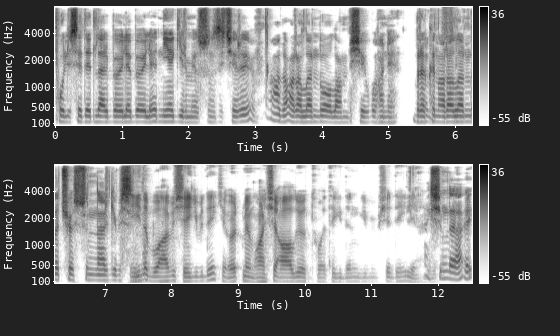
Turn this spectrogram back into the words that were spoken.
polise dediler böyle böyle niye girmiyorsunuz içeri? Abi aralarında olan bir şey bu. Hani bırakın Tabii aralarında çözsünler gibisinden. İyi de bu abi şey gibi değil ki öğretmenim Ayşe ağlıyor tuvalete gidelim gibi bir şey değil yani. Şimdi e,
